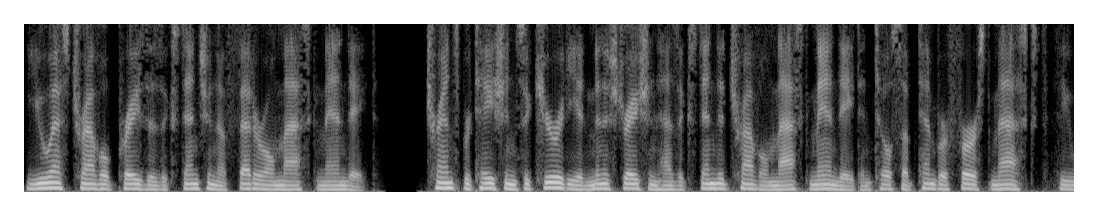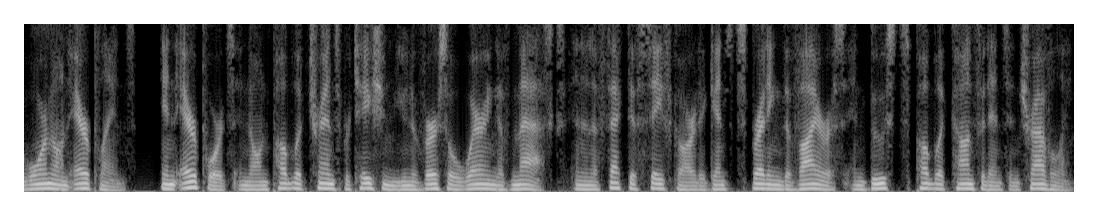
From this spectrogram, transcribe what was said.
U.S. travel praises extension of federal mask mandate. Transportation Security Administration has extended travel mask mandate until September 1. Masks to be worn on airplanes, in airports and on public transportation. Universal wearing of masks is an effective safeguard against spreading the virus and boosts public confidence in traveling.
